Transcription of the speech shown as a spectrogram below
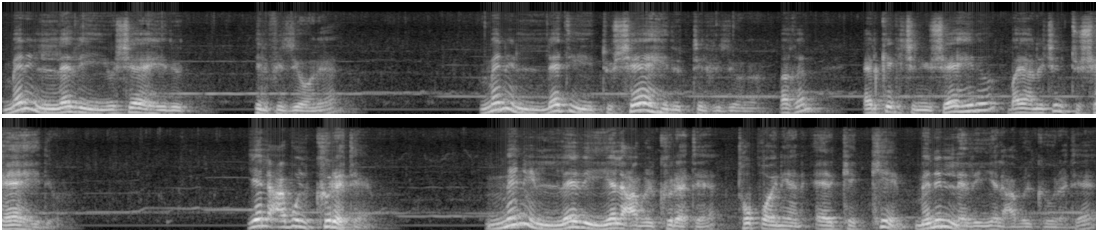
Men illezi yüşahidü telvizyone? Men illeti tüşahidü telvizyone. Bakın erkek için yüşahidü, bayan için tüşahidü. Yel'abul kürete. Menillezi yel'abul kürete. Top oynayan erkek kim? Menillezi yel'abul kürete.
